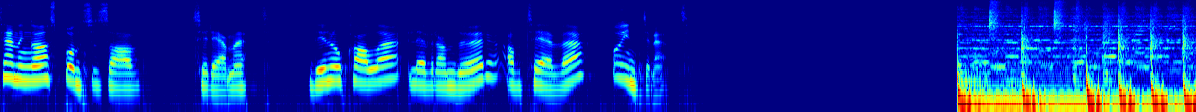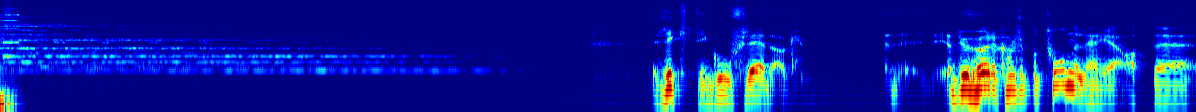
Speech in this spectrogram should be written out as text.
Sendinga sponses av Trenett, din lokale leverandør av TV og Internett. Riktig god fredag. Du hører kanskje på toneleiet at, eh,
